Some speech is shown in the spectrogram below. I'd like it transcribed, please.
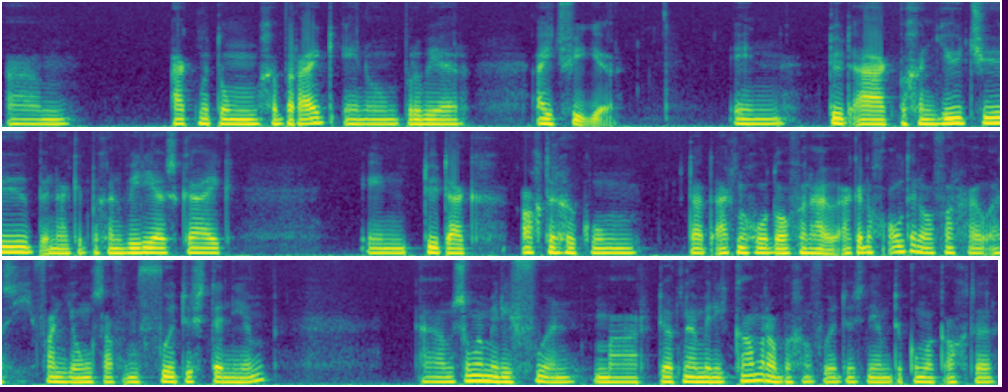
Ehm um, ek moet hom gebruik en hom probeer uitfigure. En toe ek begin YouTube en ek het begin video's kyk en toe ek agtergekom dat ek nogal daarvan hou. Ek het nog altyd daarvan hou as van jongs af om foto's te neem. Ehm um, sommer met die foon, maar toe ek nou met die kamera begin foto's neem, toe kom ek agter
